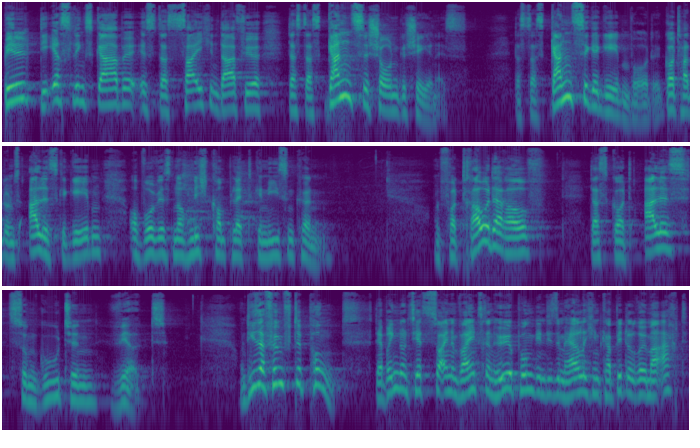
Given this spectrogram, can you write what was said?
Bild, die Erstlingsgabe ist das Zeichen dafür, dass das Ganze schon geschehen ist, dass das Ganze gegeben wurde. Gott hat uns alles gegeben, obwohl wir es noch nicht komplett genießen können. Und vertraue darauf, dass Gott alles zum Guten wirkt. Und dieser fünfte Punkt, der bringt uns jetzt zu einem weiteren Höhepunkt in diesem herrlichen Kapitel Römer 8.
